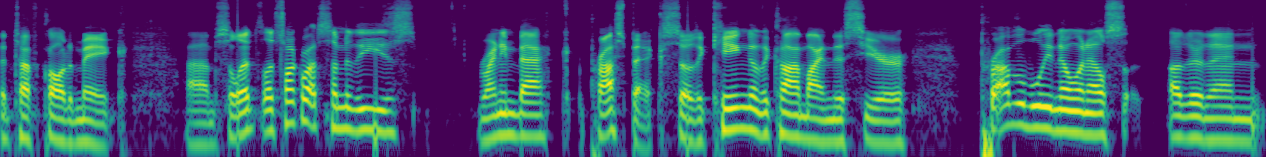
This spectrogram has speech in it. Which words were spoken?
a tough call to make. Um, so let's let's talk about some of these running back prospects. So the king of the combine this year, probably no one else other than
